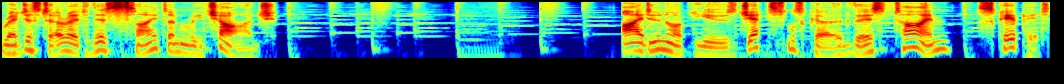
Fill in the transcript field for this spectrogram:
register at this site and recharge. I do not use GetSMSCode this time, skip it.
